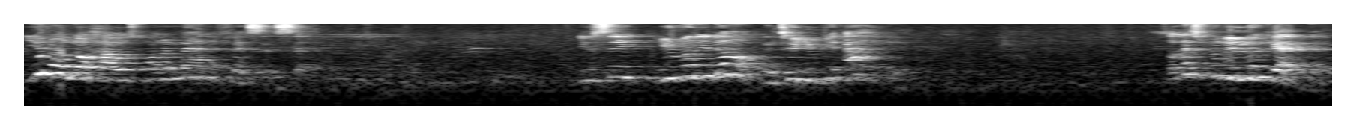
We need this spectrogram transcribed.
you don't know how it's going to manifest itself. You see, you really don't until you get out here. So let's really look at that.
